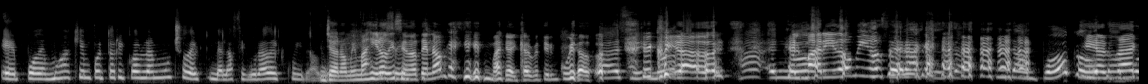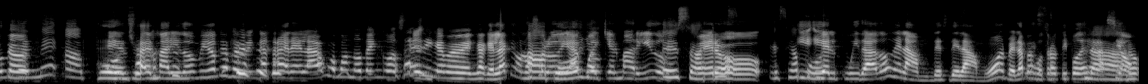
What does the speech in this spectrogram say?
Eh, podemos aquí en Puerto Rico hablar mucho de, la figura del cuidado. Yo no me imagino diciéndote, no, que María Carmen tiene un cuidador. Ah, cuidador. Ah, el marido mío será que... tampoco, sí, exacto. él me apoya. El, marido mío que me venga a traer el agua cuando tengo sed y que me venga, que es la que uno se lo diga a cualquier marido. Exacto. Pero, y, el cuidado de la, desde el amor, ¿verdad? Pues otro tipo de relación.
